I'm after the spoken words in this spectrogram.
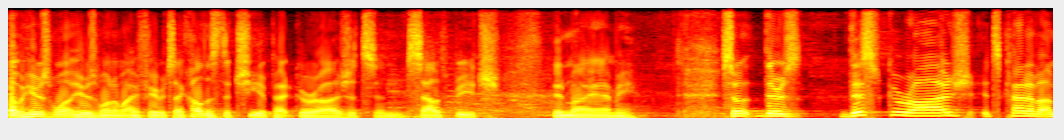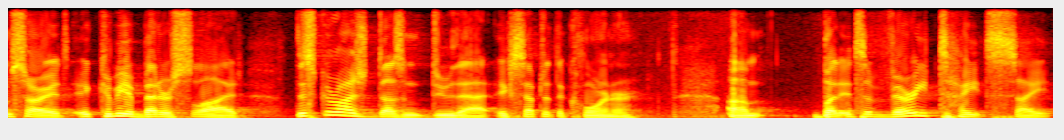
oh, here's one, here's one of my favorites. I call this the Chia Pet Garage. It's in South Beach in Miami. So there's this garage, it's kind of, I'm sorry, it, it could be a better slide. This garage doesn't do that except at the corner. Um, but it's a very tight site,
